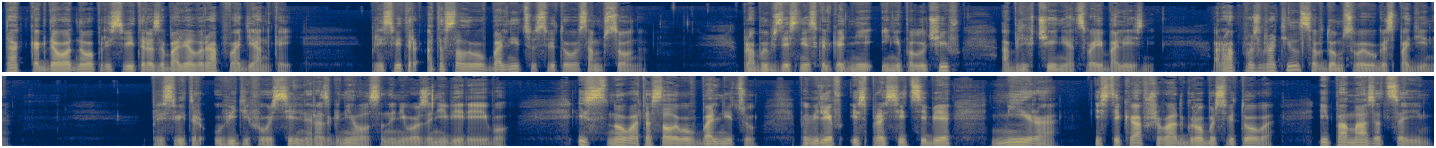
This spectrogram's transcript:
Так, когда у одного пресвитера заболел раб водянкой, пресвитер отослал его в больницу святого Самсона. Пробыв здесь несколько дней и не получив облегчения от своей болезни, раб возвратился в дом своего господина. Пресвитер, увидев его, сильно разгневался на него за неверие его и снова отослал его в больницу, повелев и спросить себе мира истекавшего от гроба святого, и помазаться им.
